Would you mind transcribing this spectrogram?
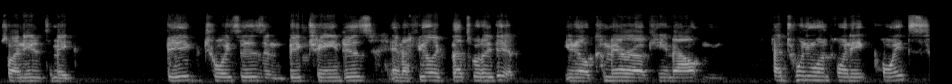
So I needed to make big choices and big changes, and I feel like that's what I did you know, Kamara came out and had 21.8 points,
